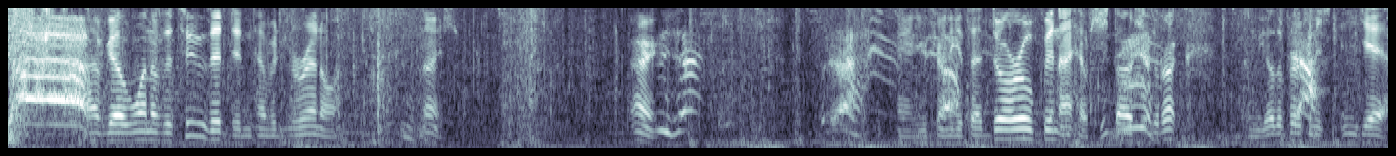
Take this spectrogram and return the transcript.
I've got one of the two that didn't have a Dren on. Nice. Alright. And you're trying to get that door open. I have Starstruck. And the other person is in jail.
